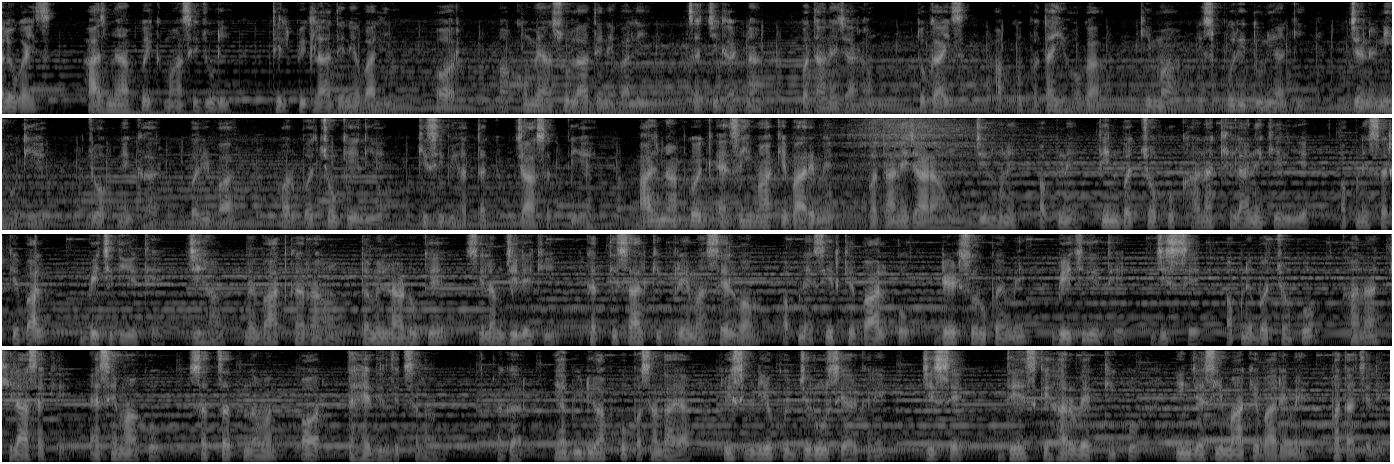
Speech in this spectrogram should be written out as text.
Hello guys, आज मैं आपको एक माँ से जुड़ी, दिल पिघला देने वाली और आँखों में आँसू ला देने वाली सच्ची घटना बताने जा रहा हूँ। तो गाइस, आपको पता ही होगा कि माँ इस पूरी दुनिया की जननी होती है, जो अपने घर, परिवार और बच्चों के लिए किसी भी हद तक जा सकती है। आज मैं आपको एक ऐसी ही माँ के बारे में बताने जा रहा हूँ, जिन्होंने अपने तीन बच्चों को खाना खिलाने के लिए अपने सर के बाल बेच दिए थे। जी हाँ मैं बात कर रहा हूँ तमिलनाडु के सिलम ज़िले की। इकतीस साल की प्रेमा सेल्वम अपने सिर के बाल को डेढ़ सौ रुपये में बेच दिए थे, जिससे अपने बच्चों को खाना खिला सके। ऐसे माँ को सत सत नमन और तहे दिल से सलाम। अगर यह वीडियो आपको पसंद आया तो इस वीडियो को ज़रूर शेयर करें, जिससे देश के हर व्यक्ति को इन जैसी माँ के बारे में पता चले।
